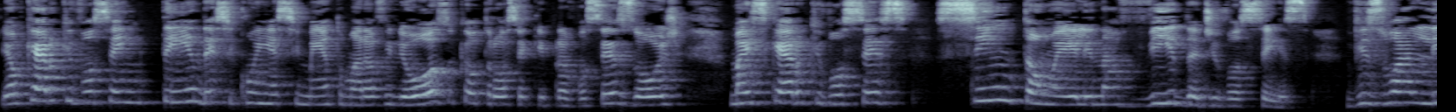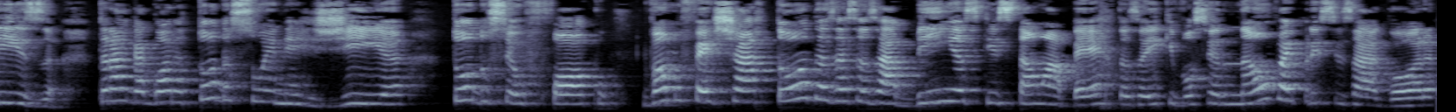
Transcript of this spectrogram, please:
Eu quero que você entenda esse conhecimento maravilhoso que eu trouxe aqui para vocês hoje, mas quero que vocês Sintam ele na vida de vocês. Visualiza. Traga agora toda a sua energia, todo o seu foco. Vamos fechar todas essas abinhas que estão abertas aí que você não vai precisar agora.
